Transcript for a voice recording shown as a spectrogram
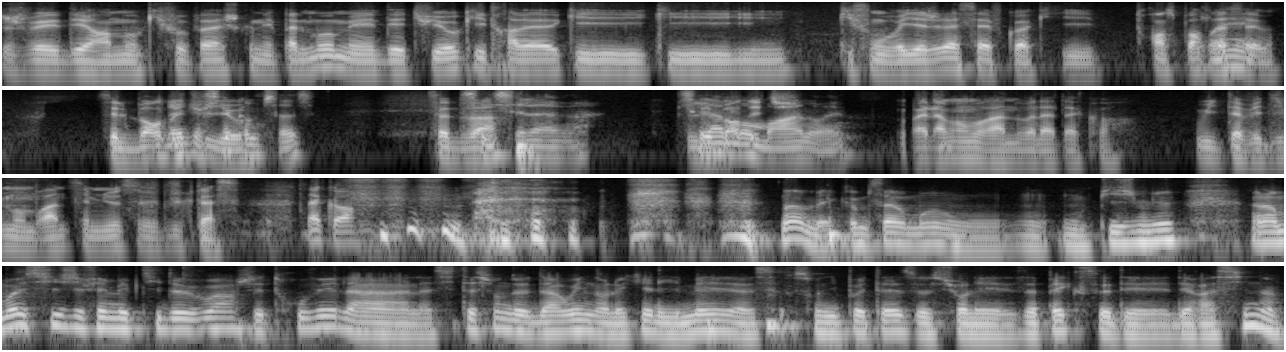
je vais dire un mot qu'il faut pas, je connais pas le mot, mais des tuyaux qui travaillent qui qui qui font voyager la sève quoi, qui transportent la Ouais. sève. C'est le bord va du ça tuyau. comme ça. Ça te va C'est la, la bords des membrane, ouais. Ouais, la membrane, voilà, d'accord. Oui, t'avais dit membrane, c'est mieux, ça fait plus classe. D'accord. Non, mais comme ça, au moins, on, on- on pige mieux. Alors, moi aussi, j'ai fait mes petits devoirs. J'ai trouvé la, la citation de Darwin dans laquelle il met euh, son hypothèse sur les apex des, des racines.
